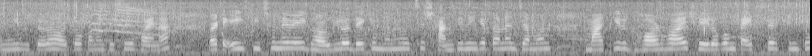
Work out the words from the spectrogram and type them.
এমনি ভিতরে হয়তো কোনো কিছুই হয় না। বাট এই পিছনের এই ঘরগুলো দেখে মনে হচ্ছে শান্তিনিকেতনের যেমন মাটির ঘর হয় সেই রকম টাইপসের কিন্তু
